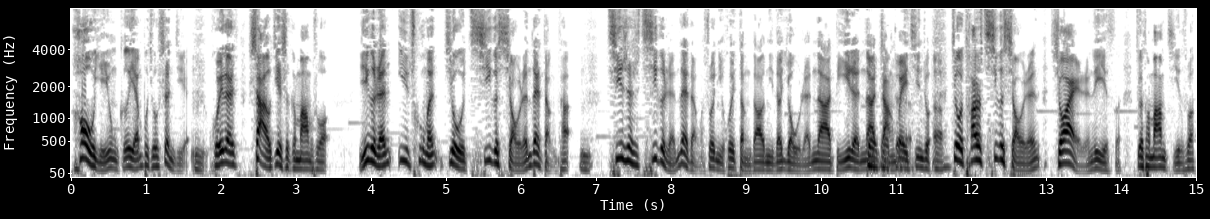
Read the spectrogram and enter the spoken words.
好饮用格言，不求甚解，嗯，回来煞有介事跟妈妈说。一个人一出门就有七个小人在等他，嗯，其实是七个人在等，说你会等到你的友人呐、敌人呐、长辈亲属，嗯。就他说七个小人、小矮人的意思，就他妈妈急的说：“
